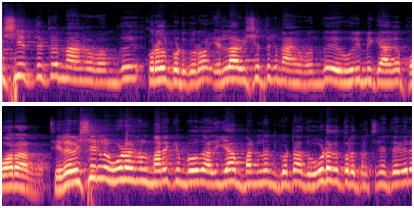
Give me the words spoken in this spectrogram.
விஷயத்துக்கும் நாங்க வந்து குரல் கொடுக்கிறோம். எல்லா விஷயத்துக்கும் நாங்க வந்து உரிமைக்காக போராடுறோம். சில விஷயங்களை ஊடகங்கள் மறைக்கும் போது அது ஏன் பண்ணலன்னு கேட்டால் அது ஊடகத்தோட பிரச்சனை தவிர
